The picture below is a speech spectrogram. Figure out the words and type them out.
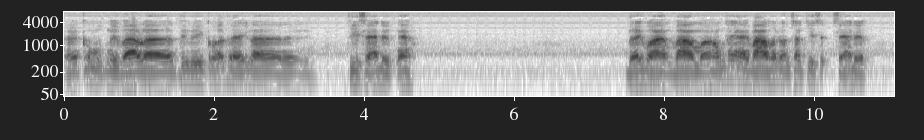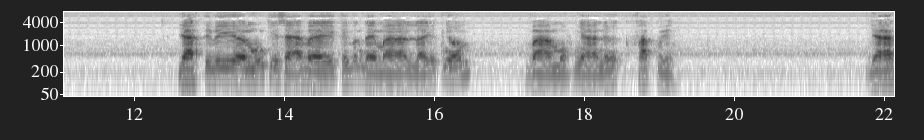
Ờ, có một người vào là TV có thể là chia sẻ được nha để vào, vào mà không thấy ai vào hết làm sao chia sẻ được. Dạ, TV ờ, muốn chia sẻ về cái vấn đề mà lợi ích nhóm và một nhà nước pháp quyền. Dạ,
